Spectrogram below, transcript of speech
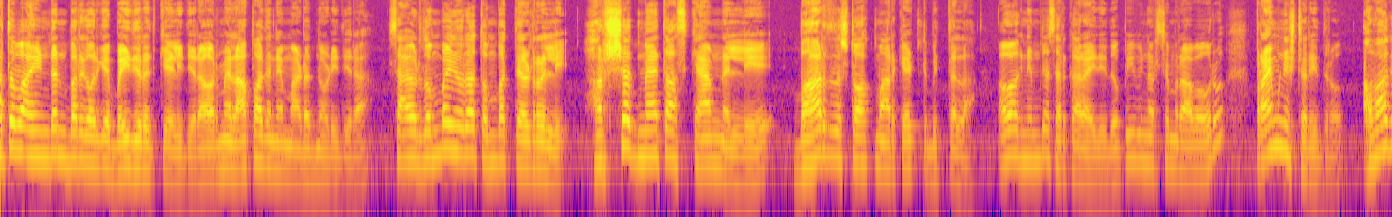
ಅಥವಾ ಹಿಂಡನ್ಬರ್ಗ್ ಅವ್ರಿಗೆ ಬೈದಿರೋದು ಕೇಳಿದ್ದೀರಾ ಅವ್ರ ಮೇಲೆ ಆಪಾದನೆ ಮಾಡೋದು ನೋಡಿದ್ದೀರಾ ಸಾವಿರದ ಒಂಬೈನೂರ ತೊಂಬತ್ತೆರಡರಲ್ಲಿ ಹರ್ಷದ್ ಮೆಹ್ತಾ ಸ್ಕ್ಯಾಮ್ನಲ್ಲಿ ಭಾರತದ ಸ್ಟಾಕ್ ಮಾರ್ಕೆಟ್ ಬಿತ್ತಲ್ಲ. ಅವಾಗ ನಿಮ್ಮದೇ ಸರ್ಕಾರ ಇದ್ದಿದ್ದು ಪಿ ವಿ ನರಸಿಂಹರಾವ್ ಅವರು ಪ್ರೈಮ್ ಮಿನಿಸ್ಟರ್ ಇದ್ದರು ಅವಾಗ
